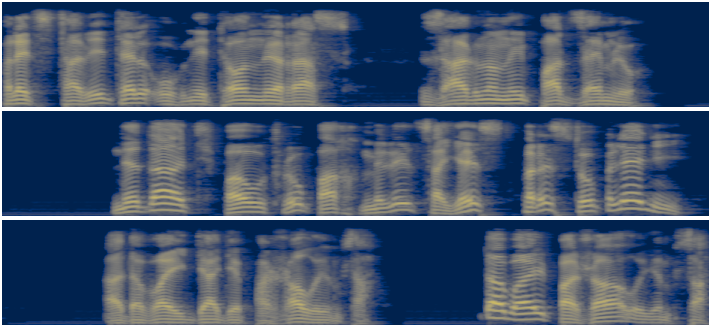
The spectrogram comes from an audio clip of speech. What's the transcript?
Представитель угнетенной расы загнанный под землю. Не дать поутру похмелиться есть преступлений. А давай, дядя, пожалуемся. Давай пожалуемся.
